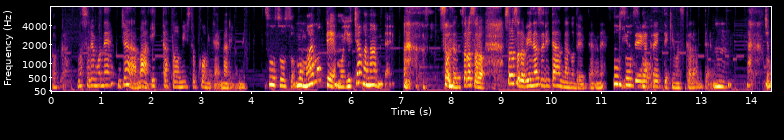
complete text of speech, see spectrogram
そうか。まあ、それもね、じゃあ、まあ、一家冬眠しとこうみたいになるよね。そうそうそう。もう前もってもう言っちゃうかな、みたいな。そうだね。そろそろ、そろそろヴィーナスリターンなので、みたいなね。そうそうそう。が帰ってきますから、みたいな。うん。じゃあ、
